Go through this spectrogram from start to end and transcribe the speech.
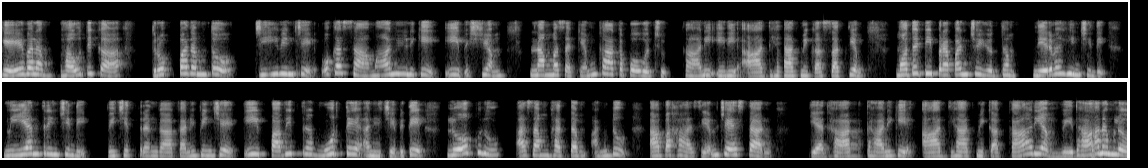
కేవలం భౌతిక దృక్పథంతో జీవించే ఒక సామాన్యునికి ఈ విషయం నమ్మసక్యం కాకపోవచ్చు. కానీ ఇది ఆధ్యాత్మిక సత్యం. మొదటి ప్రపంచ యుద్ధం నిర్వహించింది నియంత్రించింది విచిత్రంగా కనిపించే ఈ పవిత్ర మూర్తే అని చెబితే లోకులు అసంబద్ధం అంటూ అపహాస్యం చేస్తారు. యథార్థానికి ఆధ్యాత్మిక కార్య విధానంలో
